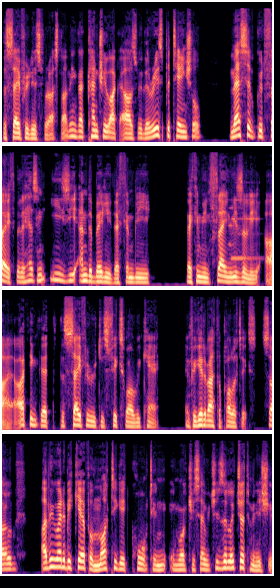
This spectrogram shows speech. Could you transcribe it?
the safer it is for us. And I think that country like ours, where there is potential massive good faith, but it has an easy underbelly that can be that can be inflamed easily. I, I think that the safer route is fixed while we can and forget about the politics. So I think we want to be careful not to get caught in, in what you say, which is a legitimate issue.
